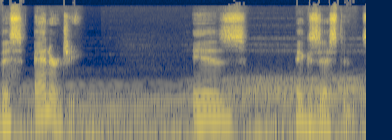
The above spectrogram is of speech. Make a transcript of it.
This energy is existence.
